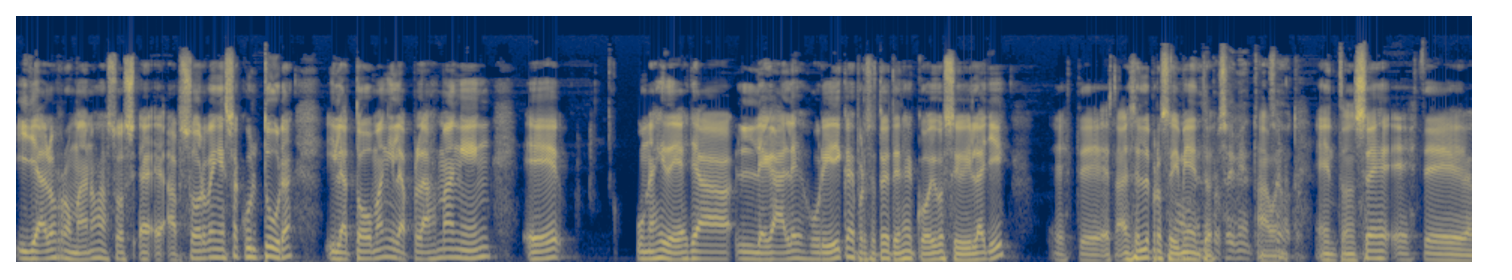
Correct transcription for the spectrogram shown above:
y ya los romanos eh, eh, absorben esa cultura y la toman y la plasman en eh, unas ideas ya legales, jurídicas, y por cierto que tienes el Código Civil allí. Este, es el de procedimiento. No, el de procedimiento, Ah, bueno. Entonces, este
